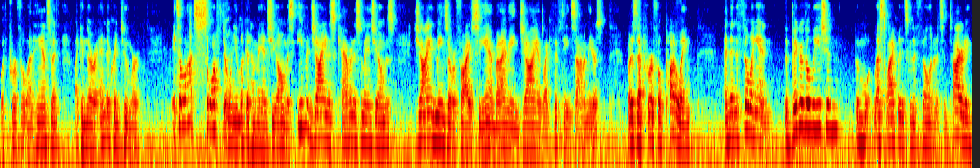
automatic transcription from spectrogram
with peripheral enhancement, like a neuroendocrine tumor. It's a lot softer when you look at hemangiomas, even giant cavernous hemangiomas. Giant means over 5 cm, but I mean giant like 15 centimeters. But it's that peripheral puddling and then the filling in. The bigger the lesion, the more, less likely it's going to fill in in its entirety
